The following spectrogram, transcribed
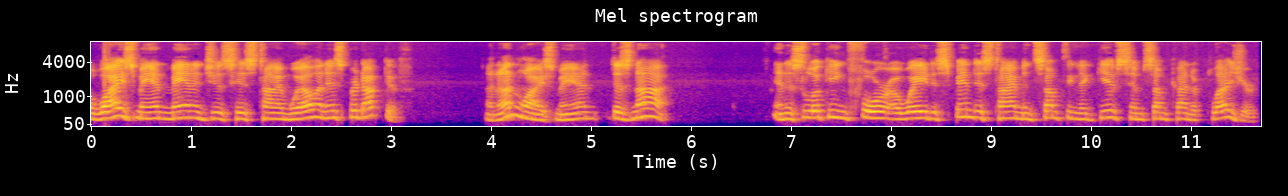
A wise man manages his time well and is productive. An unwise man does not and is looking for a way to spend his time in something that gives him some kind of pleasure.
